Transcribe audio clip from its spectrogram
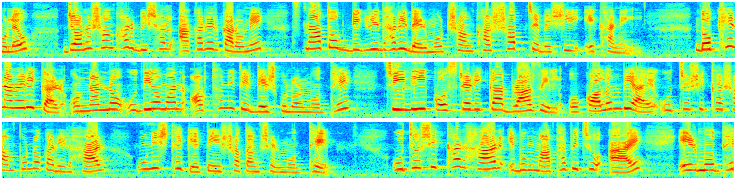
হলেও জনসংখ্যার বিশাল আকারের কারণে স্নাতক ডিগ্রিধারীদের মোট সংখ্যা সবচেয়ে বেশি এখানেই। দক্ষিণ আমেরিকার অন্যান্য উদীয়মান অর্থনীতির দেশগুলোর মধ্যে চিলি, কোস্টারিকা, ব্রাজিল ও কলম্বিয়ায় উচ্চশিক্ষা সম্পন্নকারীর হার উনিশ থেকে তেইশ শতাংশের মধ্যে। উচ্চশিক্ষার হার এবং মাথাপিছু আয় এর মধ্যে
